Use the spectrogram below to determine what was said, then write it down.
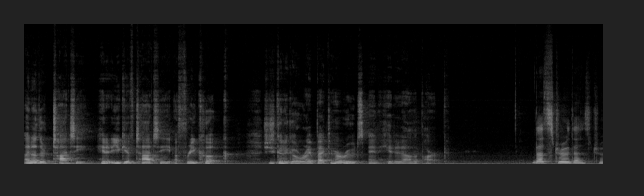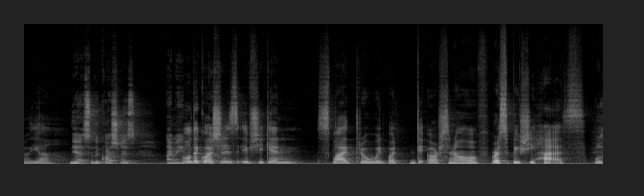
another Tati. He- You give Tati a free cook, she's going to go right back to her roots and hit it out of the park. That's true. That's true. Yeah. Yeah. So the question is, I mean, Well, the question is if she can slide through with what the arsenal of recipes she has. well,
